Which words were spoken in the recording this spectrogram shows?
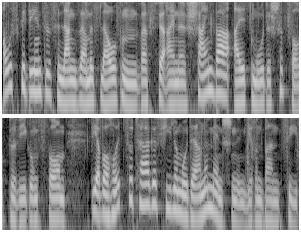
Ausgedehntes, langsames Laufen, was für eine scheinbar altmodische Fortbewegungsform, die aber heutzutage viele moderne Menschen in ihren Bann zieht.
